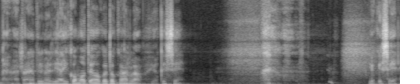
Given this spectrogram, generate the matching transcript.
Me va a traer el primer día. ¿Y cómo tengo que tocarla? Yo qué sé. yo qué sé.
